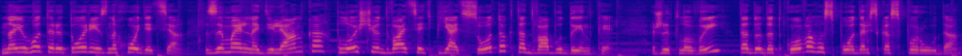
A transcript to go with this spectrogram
На його території знаходяться земельна ділянка площею 25 соток та два будинки, житловий та додаткова господарська споруда.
